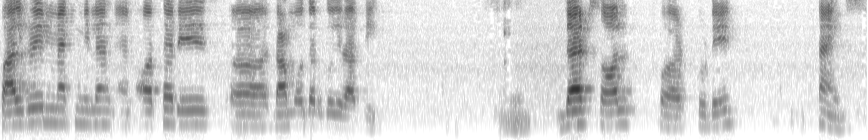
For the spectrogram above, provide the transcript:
Palgrave Macmillan and author is uh, Damodar Gujarati. That's all for today. Thanks.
